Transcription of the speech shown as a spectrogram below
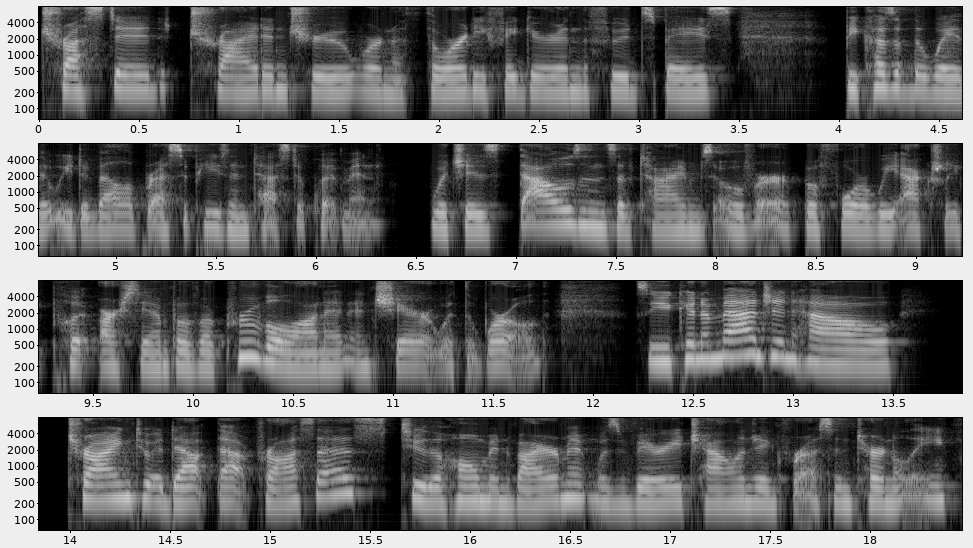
trusted, tried and true. We're an authority figure in the food space because of the way that we develop recipes and test equipment, which is thousands of times over before we actually put our stamp of approval on it and share it with the world. So you can imagine how trying to adapt that process to the home environment was very challenging for us internally.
